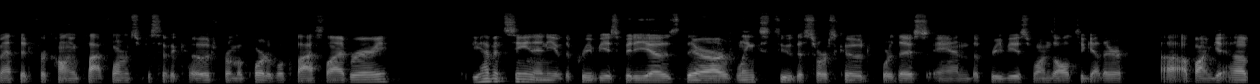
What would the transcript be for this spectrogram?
method for calling platform-specific code from a portable class library. If you haven't seen any of the previous videos, there are links to the source code for this and the previous ones all together uh, up on GitHub,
